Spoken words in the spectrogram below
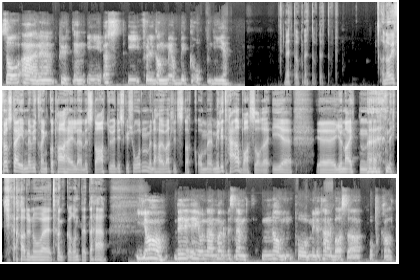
så er eh, Putin i øst i full gang med å bygge opp nye. Nettopp, nettopp, nettopp. Og når Vi først er inne, vi trenger ikke å ta hele denne statuediskusjonen, men det har jo vært litt snakk om militærbaser i uh, Uniten. Nick, har du noen tanker rundt dette her? Ja, det er jo nærmere bestemt navn på militærbaser oppkalt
